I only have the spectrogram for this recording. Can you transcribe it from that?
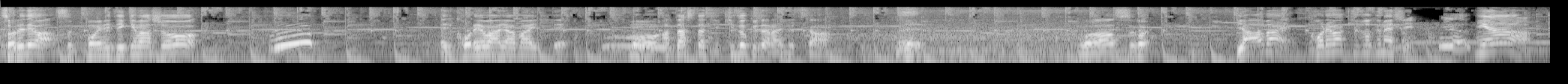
それではすっぽん入れていきましょう。えこれはやばいって。もう私たち貴族じゃないですか。ね。わあすごい。やばい。これは貴族飯。にゃー。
